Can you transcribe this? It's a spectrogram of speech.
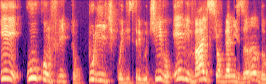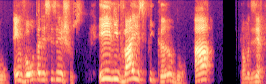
E o conflito político e distributivo, ele vai se organizando em volta desses eixos. Ele vai explicando a, vamos dizer,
